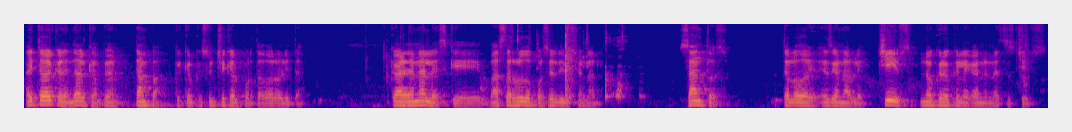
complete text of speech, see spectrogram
Ahí, te va el calendario del campeón, Tampa, que creo que es un cheque al portador ahorita. Cardenales, que va a estar rudo por ser divisional. Santos, te lo doy, es ganable. Chiefs, no creo que le ganen a estos Chiefs.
